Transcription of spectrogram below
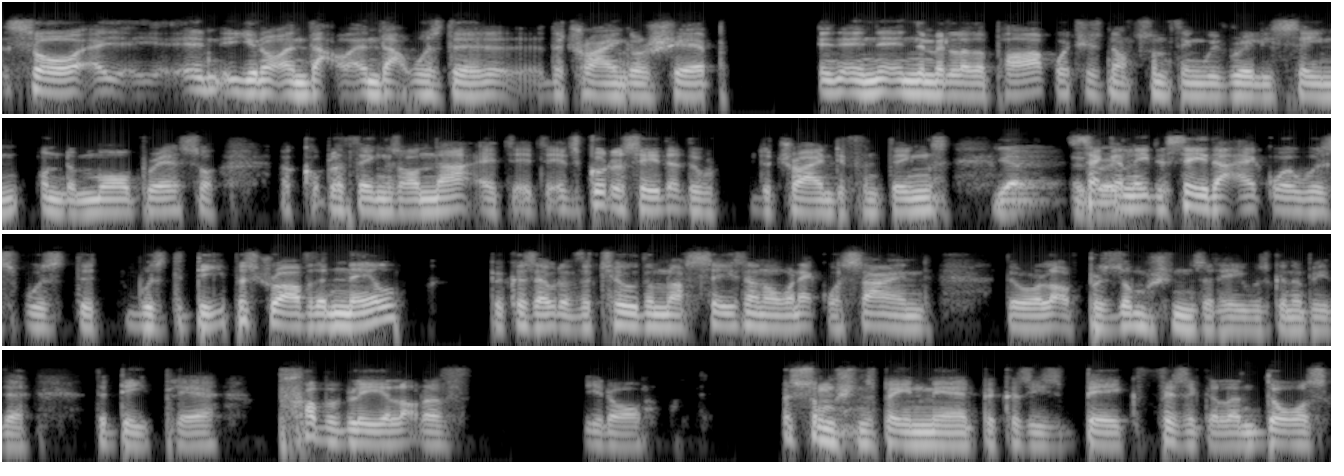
so, uh, in, you know, and that and that was the the triangle shape in, in, in the middle of the park, which is not something we've really seen under Mowbray. So a couple of things on that. It, it, it's good to see that they're, they're trying different things. Yeah. Secondly, to see that Ekwah was was the was the deepest rather than Neil, because out of the two of them last season, I know when Ekwah signed, there were a lot of presumptions that he was going to be the the deep player. Probably a lot of, you know, assumptions being made because he's big, physical, and those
